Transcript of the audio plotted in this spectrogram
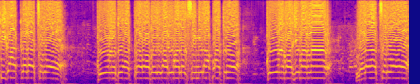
तिघात लढत चालू आहे. कोण होते अठरावा बैलगाडी मालक सिमीला पात्र? कोण बाजी मारणार? लढत चालू आहे.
